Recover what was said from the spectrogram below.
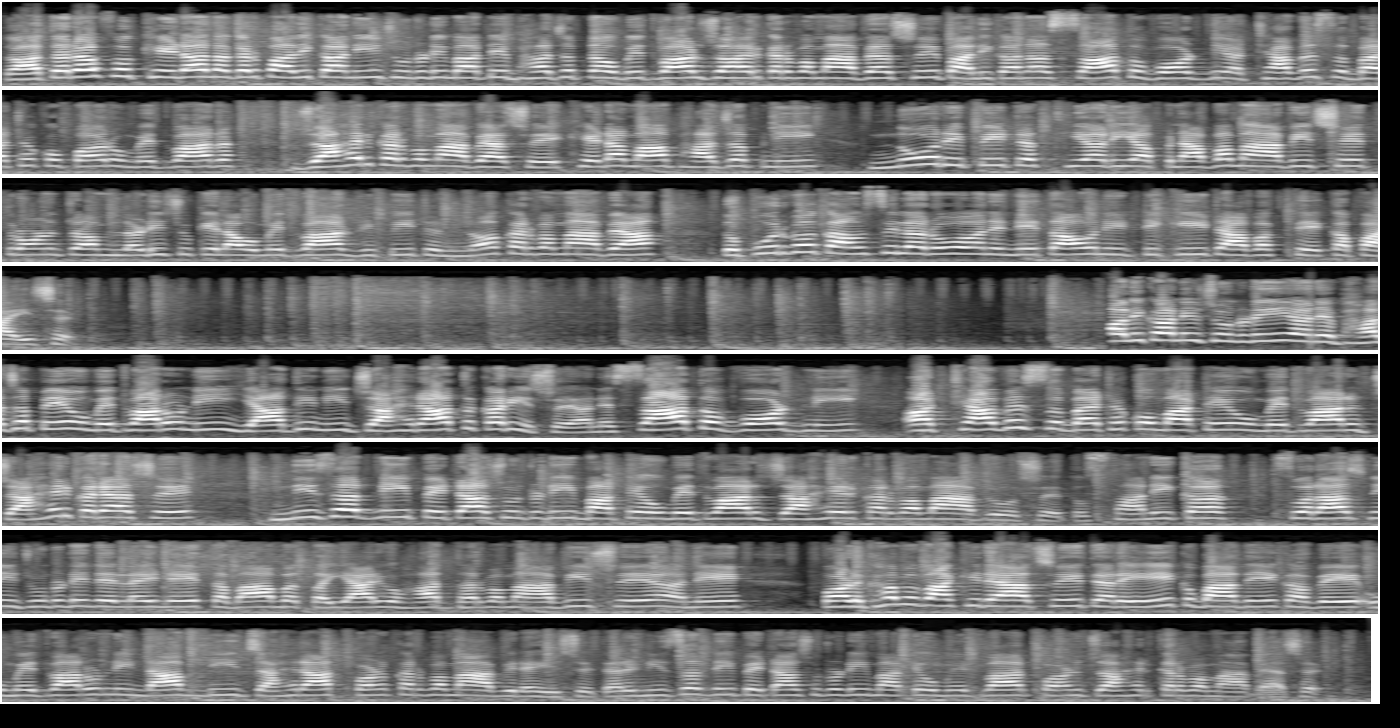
તો આ તરફ ખેડા નગરપાલિકાની ચૂંટણી માટે ભાજપના ઉમેદવાર જાહેર કરવામાં આવ્યા છે. પાલિકાના સાત વોર્ડની અઠ્યાવીસ બેઠકો પર ઉમેદવાર જાહેર કરવામાં આવ્યા છે. ખેડામાં ભાજપની નો રિપીટ થિયરી અપનાવવામાં આવી છે. ત્રણ ટર્મ લડી ચૂકેલા ઉમેદવાર રિપીટ ન કરવામાં આવ્યા તો પૂર્વ કાઉન્સિલરો અને નેતાઓની ટિકિટ આ વખતે કપાઈ છે. પાલિકાની ચૂંટણી અને ભાજપે ઉમેદવારોની યાદીની જાહેરાત કરી છે અને સાત વોર્ડની અઠ્યાવીસ બેઠકો માટે ઉમેદવાર જાહેર કર્યા છે. નિઝરની પેટા ચૂંટણી માટે ઉમેદવાર જાહેર કરવામાં આવ્યો છે. તો સ્થાનિક સ્વરાજની ચૂંટણીને લઈને તમામ તૈયારીઓ હાથ ધરવામાં આવી છે અને પડઘમ બાકી રહ્યા છે. ત્યારે એક બાદ એક હવે ઉમેદવારોની નામની જાહેરાત પણ કરવામાં આવી રહી છે. ત્યારે નિઝરની પેટા ચૂંટણી માટે ઉમેદવાર પણ જાહેર કરવામાં આવ્યા છે.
